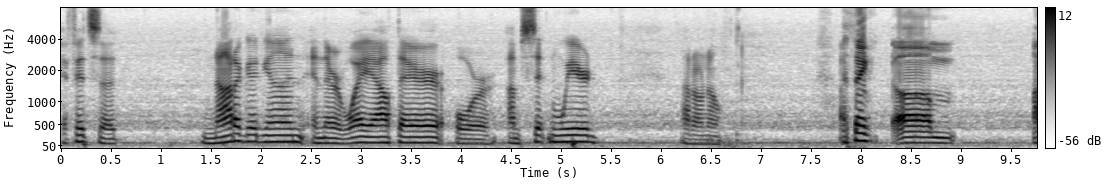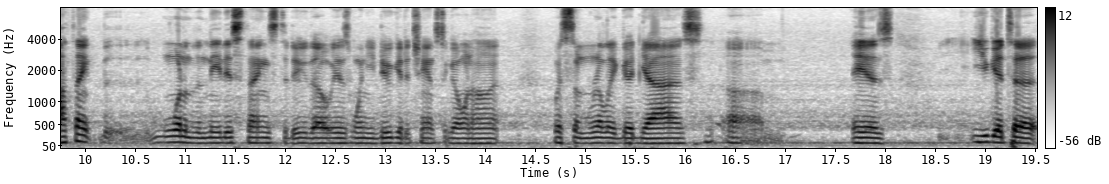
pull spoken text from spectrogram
if it's a not a good gun and they're way out there, or I'm sitting weird, I don't know. I think um, I think th- one of the neatest things to do though is when you do get a chance to go and hunt with some really good guys, um, is you get to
